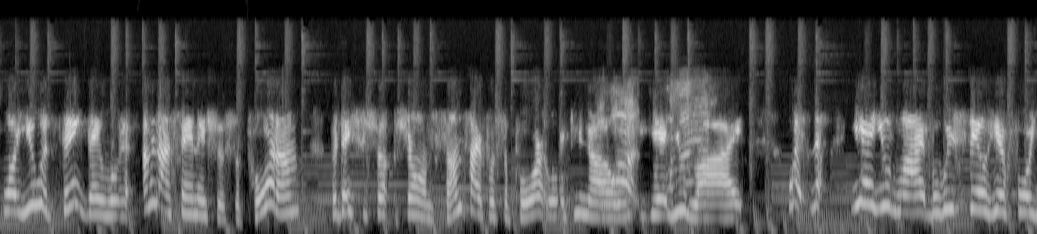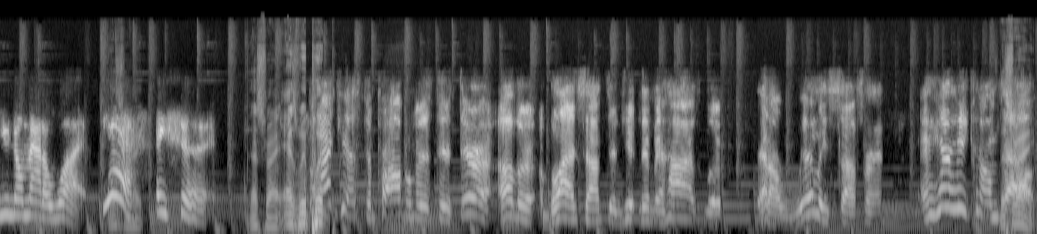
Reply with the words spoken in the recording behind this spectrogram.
Well, you would think they would. I'm not saying they should support him, but they should show, show him some type of support. Like you know, What? yeah, you lied. What? No, yeah, you lied, but we're still here for you no matter what. Yes, right. they should. That's right. As we But put, I guess the problem is that there are other blacks out there getting them behinds whipped that are really suffering. And here he comes That's out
